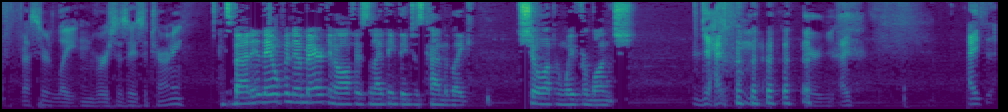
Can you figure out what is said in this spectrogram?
Professor Layton versus Ace Attorney. It's about it. They opened an American office, and I think they just kind of like show up and wait for lunch. Yeah, I don't know. There- I, I th-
